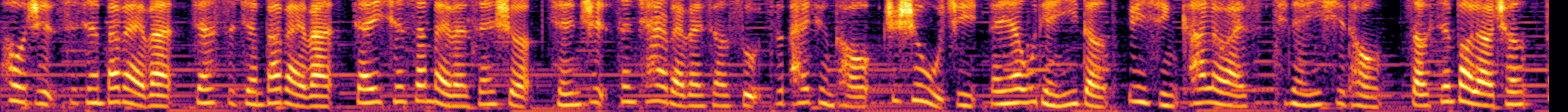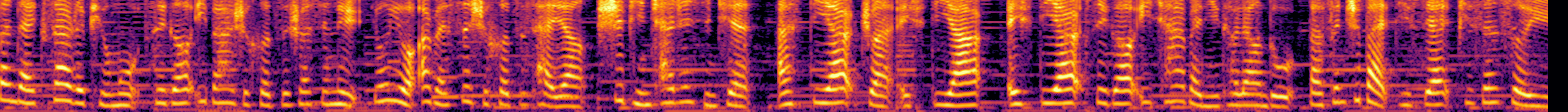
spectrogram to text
后置四千八百万加四千八百万加一千三百万三摄，前置三千二百万像素自拍镜头，支持五 G、蓝牙五点一等，运行 ColorOS 七点一系统。早先爆料称，Find X2 的屏幕最高一百二十赫兹刷新率，拥有二百四十赫兹采样，视频插帧芯片，SDR 转 HDR，HDR 最高一千二百尼特亮度，百分之百 DCI P 三色域。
